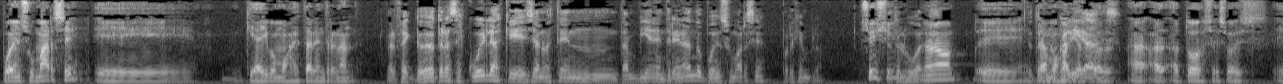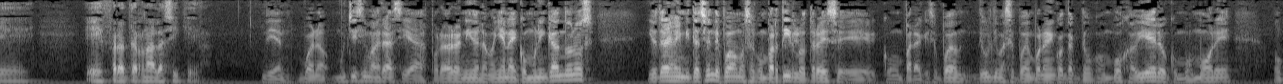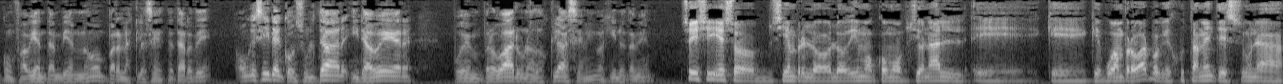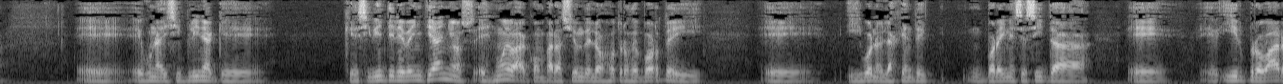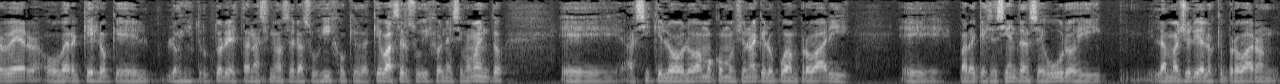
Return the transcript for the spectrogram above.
pueden sumarse, eh, que ahí vamos a estar entrenando. Perfecto. ¿De otras escuelas que ya no estén también entrenando pueden sumarse, por ejemplo? Sí, sí. No, no, eh, estamos abiertos a, a, todos, eso es, es fraternal, así que Bien, bueno, muchísimas gracias por haber venido en la mañana y comunicándonos. Y otra vez la invitación, después vamos a compartirlo otra vez, eh, como para que se puedan, de última se pueden poner en contacto con vos, Javier, o con vos, More, o con Fabián también, ¿no? Para las clases de esta tarde. Aunque sea ir a consultar, ir a ver, pueden probar una o dos clases, me imagino también. Sí, sí, eso siempre lo, lo dimos como opcional eh, que, que, puedan probar, porque justamente es una, eh, es una disciplina que, que si bien tiene 20 años, es nueva a comparación de los otros deportes y, eh, y bueno, la gente por ahí necesita eh, ir, probar, ver o ver qué es lo que los instructores están haciendo hacer a sus hijos, que, o sea, qué va a hacer su hijo en ese momento. Eh, así que lo, lo vamos a conmocionar que lo puedan probar y para que se sientan seguros y la mayoría de los que probaron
